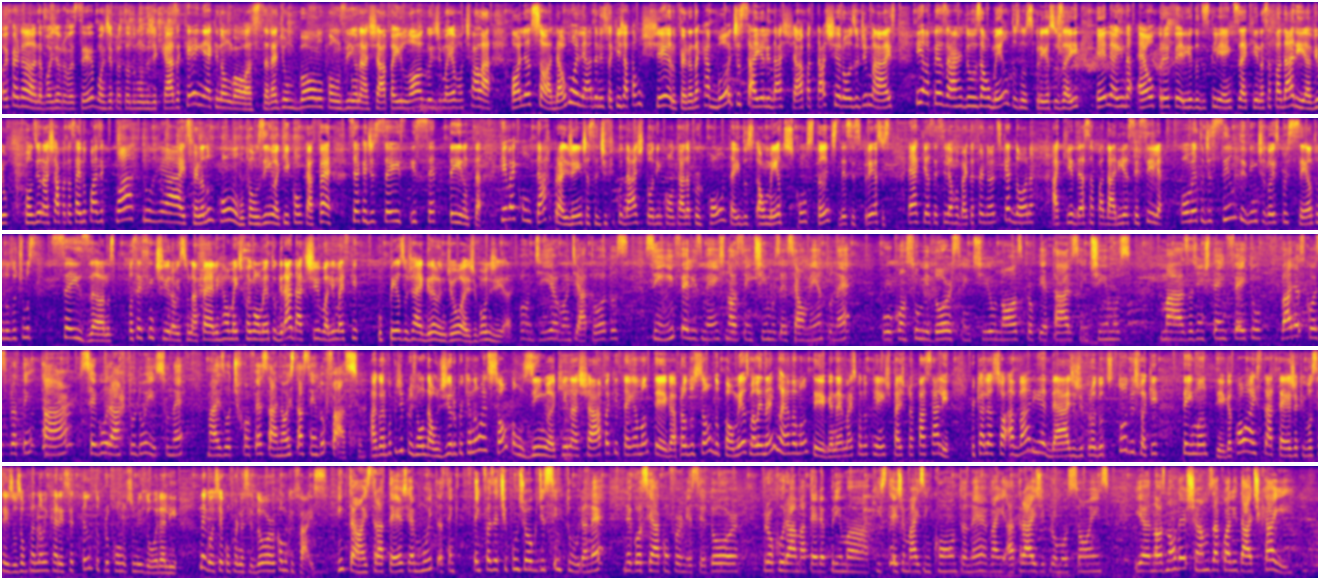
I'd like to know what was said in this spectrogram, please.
Oi, Fernanda, bom dia para você, bom dia para todo mundo de casa. Quem é que não gosta, né, de um bom pãozinho na chapa e logo de manhã eu vou te falar. Olha só, dá uma olhada nisso aqui, já tá um cheiro, Fernanda, acabou de sair ali da chapa, tá cheiroso demais. E apesar dos aumentos nos preços aí, ele ainda é o preferido dos clientes aqui nessa padaria, viu? Pãozinho na chapa tá saindo quase quatro reais, Fernanda, um combo, pãozinho aqui com café, cerca de seis e setenta. Quem vai contar pra gente essa dificuldade toda em por conta e dos aumentos constantes desses preços é aqui a Cecília Roberta Fernandes, que é dona aqui dessa padaria. Cecília, um aumento de 122% nos últimos seis anos. Vocês sentiram isso na pele? Realmente foi um aumento gradativo ali, mas que o peso já é grande hoje? Bom dia. Bom dia, bom dia a todos. Sim, infelizmente nós sentimos esse aumento, né? O consumidor sentiu, nós proprietários sentimos mas a gente tem feito várias coisas para tentar segurar tudo isso, né? Mas vou te confessar, não está sendo fácil. Agora vou pedir para o João dar um giro, porque não é só o pãozinho aqui na chapa que tem a manteiga. A produção do pão mesmo, ela nem leva manteiga, né? Mas quando o cliente pede para passar ali. Porque olha só, a variedade de produtos, tudo isso aqui tem manteiga. Qual a estratégia que vocês usam para não encarecer tanto para o consumidor ali? Negocia com o fornecedor? Como que faz? Então, a estratégia é muito. Tem que, tem que fazer tipo um jogo de cintura, né? Negociar com o fornecedor, procurar matéria-prima que esteja mais em conta, né? Vai atrás de promoções. E uh, nós não deixamos a qualidade cair.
